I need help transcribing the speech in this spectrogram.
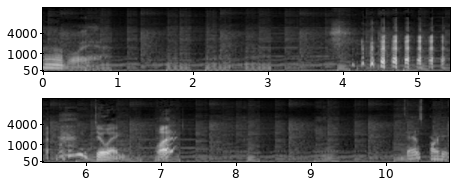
Oh boy. What are you doing? what? Dance party.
